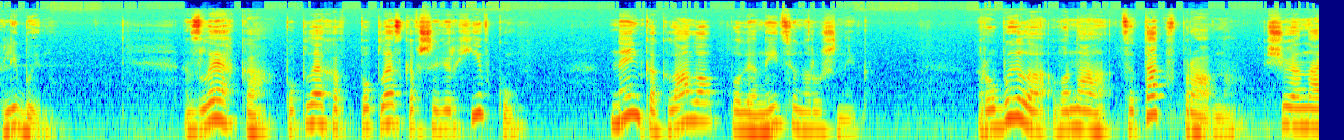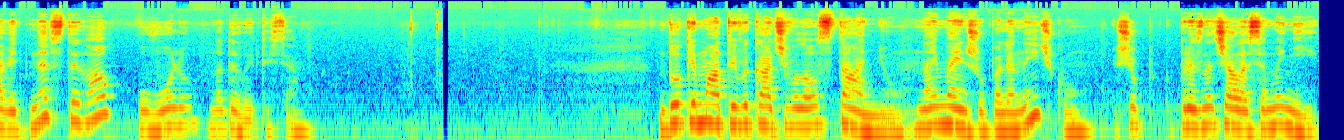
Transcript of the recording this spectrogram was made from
хлібину. Злегка поплескавши верхівку, ненька клала поляницю на рушник. Робила вона це так вправно, що я навіть не встигав у волю надивитися. Доки мати викачувала останню, найменшу паляничку, щоб призначалася мені,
